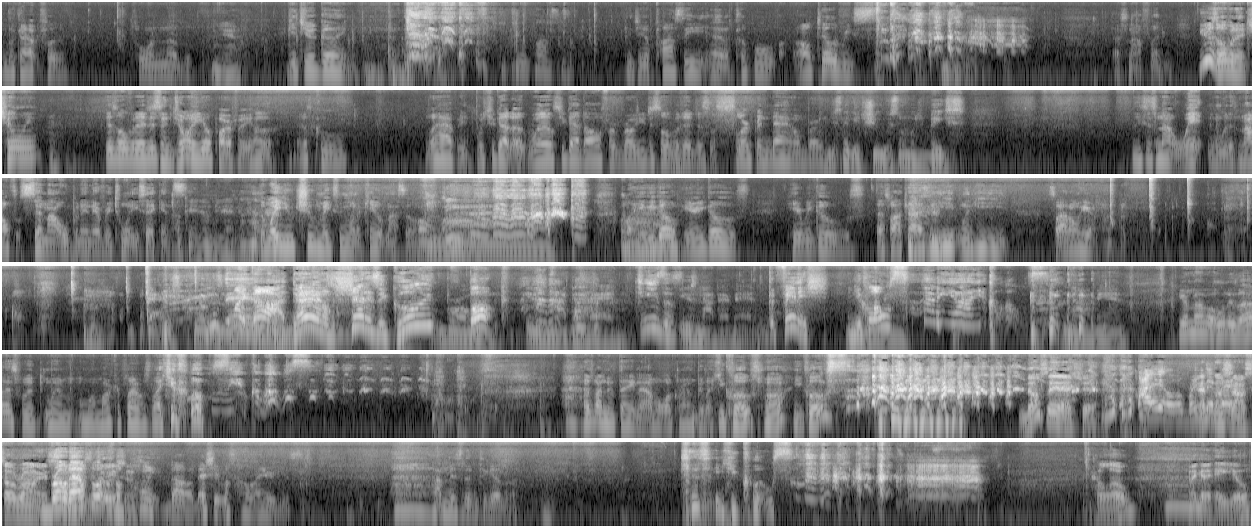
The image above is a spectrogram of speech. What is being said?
Look out for for one another. Yeah. Get you a gun. Get your posse. Get you a posse and a couple artilleries. That's not funny. You just over there chewing. Just over there just enjoying your parfait, huh? That's cool. What happened? What you got? Uh, what else you got to offer, bro? You just over there just slurping down, bro. This nigga chew with so much bass. At least it's not wet and with his mouth semi opening every 20 seconds. Okay, don't do that. The way you chew makes me want to kill myself. Oh Jesus. I'm like, here we go. Here he goes. Here he goes. That's why I tries to eat when he eat. So I don't hear. That is crazy. My God, damn, shit, is it good? Bro. Fuck. It is not that bad. Jesus, It is not that bad. the finish. You Nah, close? yeah, you close. Nah, man. You remember Una's honest with when when Markiplier was like, "You close, you close." That's my new thing now. I'm gonna walk around and be like, "You close, huh? You close?" Don't say that shit. I am. Break That's that gonna back. sound so wrong. In Bro, so that's many what was the situations. point, dog. That shit was hilarious. I miss them together. you close. Hello? Can I get an Ayo?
